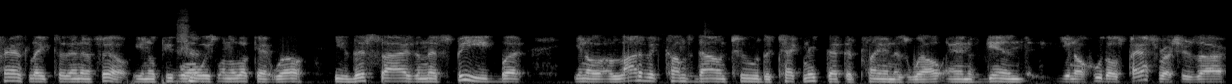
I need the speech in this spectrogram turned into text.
translate to the NFL. You know, people sure. always want to look at well, he's this size and this speed, but you know, a lot of it comes down to the technique that they're playing as well, and again, you know, who those pass rushers are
